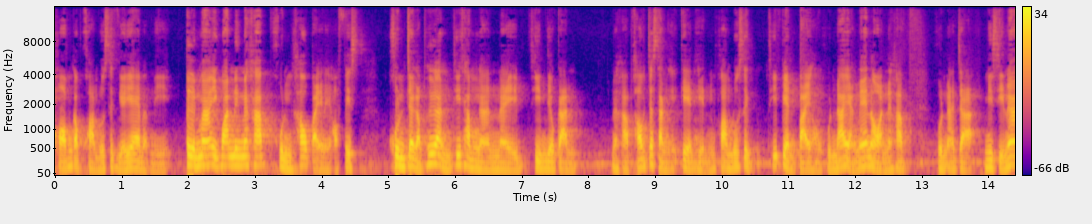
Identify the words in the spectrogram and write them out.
พร้อมกับความรู้สึกแย่ๆแบบนี้ ตื่นมาอีกวันหนึ่งนะครับ คุณเข้าไปในออฟฟิศคุณเจอกับเพื่อนที่ทำงานในทีมเดียวกันนะครับเขาจะสังเกตเห็นความรู้สึกที่เปลี่ยนไปของคุณได้อย่างแน่นอนนะครับ คุณอาจจะมีสีหน้า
